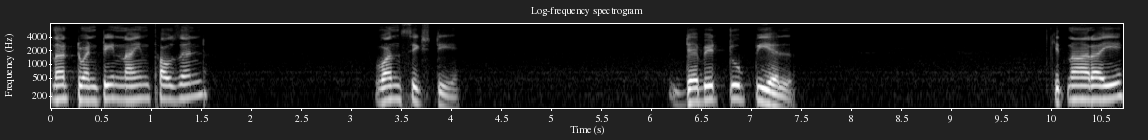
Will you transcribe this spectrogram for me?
कितना? Twenty nine thousand one sixty debit to PL कितना आ रहा है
